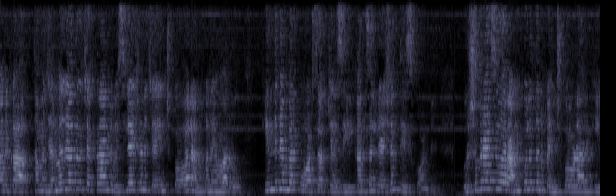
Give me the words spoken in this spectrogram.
కనుక తమ జన్మజాతక చక్రాన్ని విశ్లేషణ చేయించుకోవాలనుకునేవారు కింది నెంబర్కు వాట్సాప్ చేసి కన్సల్టేషన్ తీసుకోండి. వృషభ రాశి వారు అనుకూలతను పెంచుకోవడానికి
